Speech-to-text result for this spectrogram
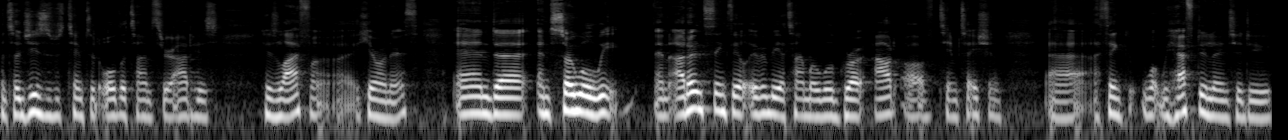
And so Jesus was tempted all the time throughout his his life uh, here on earth, and uh, and so will we. And I don't think there'll ever be a time where we'll grow out of temptation. Uh, I think what we have to learn to do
